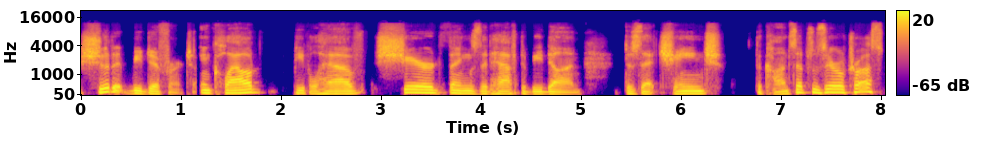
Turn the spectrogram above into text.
Should it be different? In cloud, people have shared things that have to be done. Does that change the concepts of zero trust?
